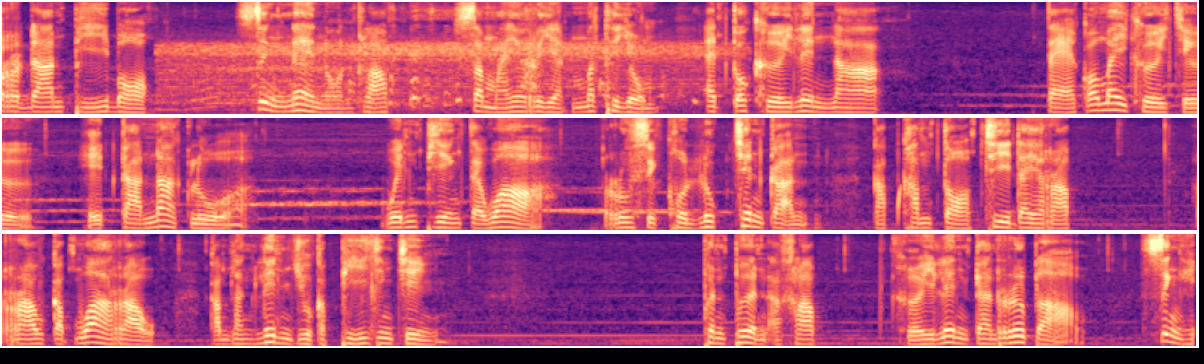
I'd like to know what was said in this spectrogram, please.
กระดานผีบอก ซึ่งแน่นอนครับ สมัยเรียนมัธยม แอดก็เคยเล่นนา แต่ก็ไม่เคยเจอเหตุการณ์น่ากลัว เว้นเพียงแต่ว่ารู้สึกขนลุกเช่นกัน กับคำตอบที่ได้รับ เรากับว่าเรากำลังเล่นอยู่กับผีจริง ๆ เพื่อนๆอะครับ เคยเล่นกันหรือเปล่า ซึ่งเห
